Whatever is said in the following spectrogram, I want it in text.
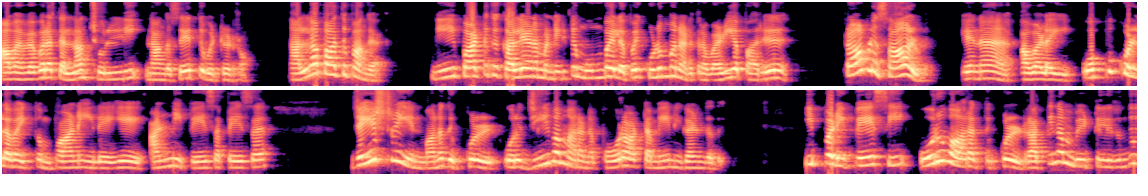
அவன் விவரத்தெல்லாம் சொல்லி நாங்க சேர்த்து விட்டுடுறோம். நல்லா பாத்துப்பாங்க. நீ பாட்டுக்கு கல்யாணம் பண்ணிக்கிட்டு மும்பைல போய் குடும்பம் நடத்துற வழிய பாரு. ப்ராப்ளம் சால்வ் என அவளை ஒப்புக்கொள்ள வைக்கும் பாணியிலேயே அண்ணி பேச பேச ஜெயஸ்ரீயின் மனதுக்குள் ஒரு ஜீவ மரண போராட்டமே நிகழ்ந்தது. இப்படி பேசி ஒரு வாரத்துக்குள் ரத்தினம் வீட்டிலிருந்து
